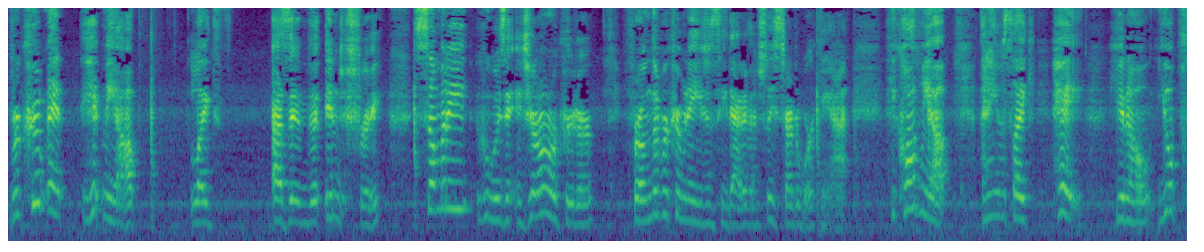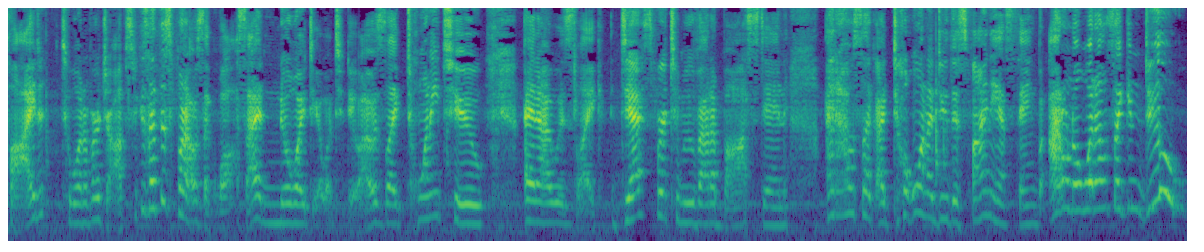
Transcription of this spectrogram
recruitment hit me up like as in the industry, somebody who was an internal recruiter from the recruitment agency that I eventually started working at, he called me up and he was like, Hey, you know, you applied to one of our jobs because at this point I was like lost. I had no idea what to do. I was like 22 and I was like desperate to move out of Boston. And I was like, I don't want to do this finance thing, but I don't know what else I can do,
